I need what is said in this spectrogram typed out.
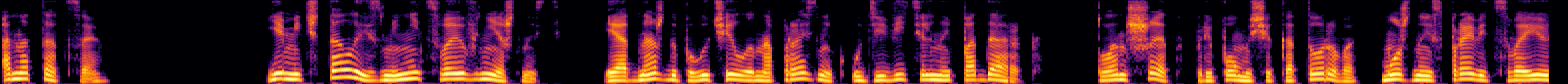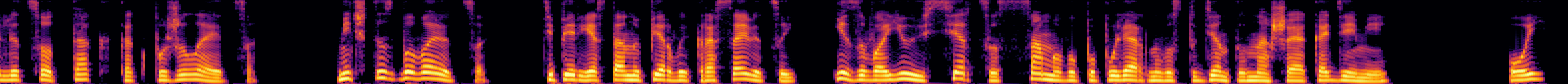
Аннотация. Я мечтала изменить свою внешность и однажды получила на праздник удивительный подарок — планшет, при помощи которого можно исправить свое лицо так, как пожелается. Мечты сбываются. Теперь я стану первой красавицей и завоюю сердце самого популярного студента нашей академии. Ой,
